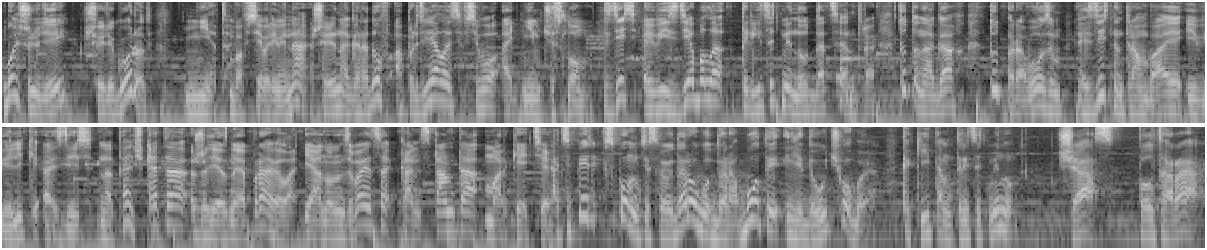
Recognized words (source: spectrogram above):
Больше людей – шире город? Нет. Во все времена ширина городов определялась всего одним числом. Здесь везде было 30 минут до центра. Тут на ногах, тут паровозом, здесь на трамвае и велике, а здесь на тачке. Это железное правило, и оно называется константа Маркетти. А теперь вспомните свою дорогу до работы или до учебы. Какие там 30 минут? Час? Полтора?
